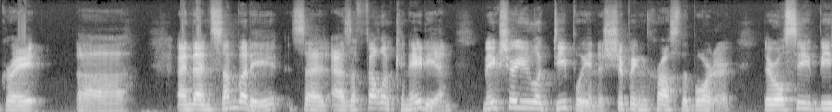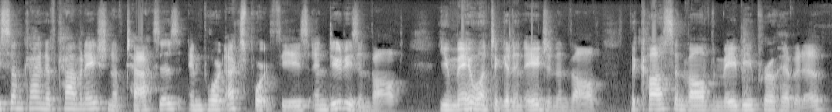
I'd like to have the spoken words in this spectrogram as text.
great. Uh, and then somebody said, as a fellow Canadian, make sure you look deeply into shipping across the border. There will see, be some kind of combination of taxes, import export fees, and duties involved. You may want to get an agent involved. The costs involved may be prohibitive.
